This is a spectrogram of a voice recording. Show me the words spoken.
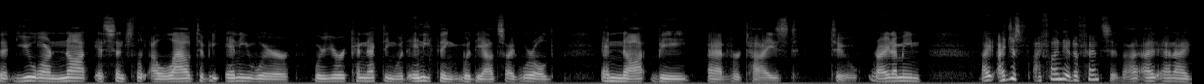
That you are not essentially allowed to be anywhere where you're connecting with anything with the outside world and not be advertised to, right? I mean, I, I just I find it offensive. I, I and I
